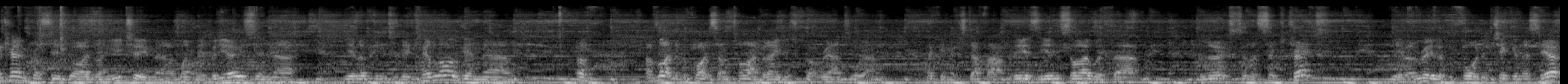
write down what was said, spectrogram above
I came across these guys on YouTube, uh, one of their videos, and uh, yeah, looked into their catalogue, and um, I've, I've liked them for quite some time, but I just got around to um, picking their stuff up. There's the inside with uh, the lyrics to the six tracks. Yeah, but I'm really looking forward to checking this out.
